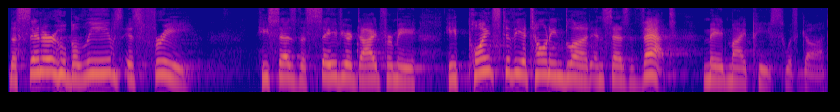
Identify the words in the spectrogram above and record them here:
The sinner who believes is free. He says, The Savior died for me. He points to the atoning blood and says, That made my peace with God.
